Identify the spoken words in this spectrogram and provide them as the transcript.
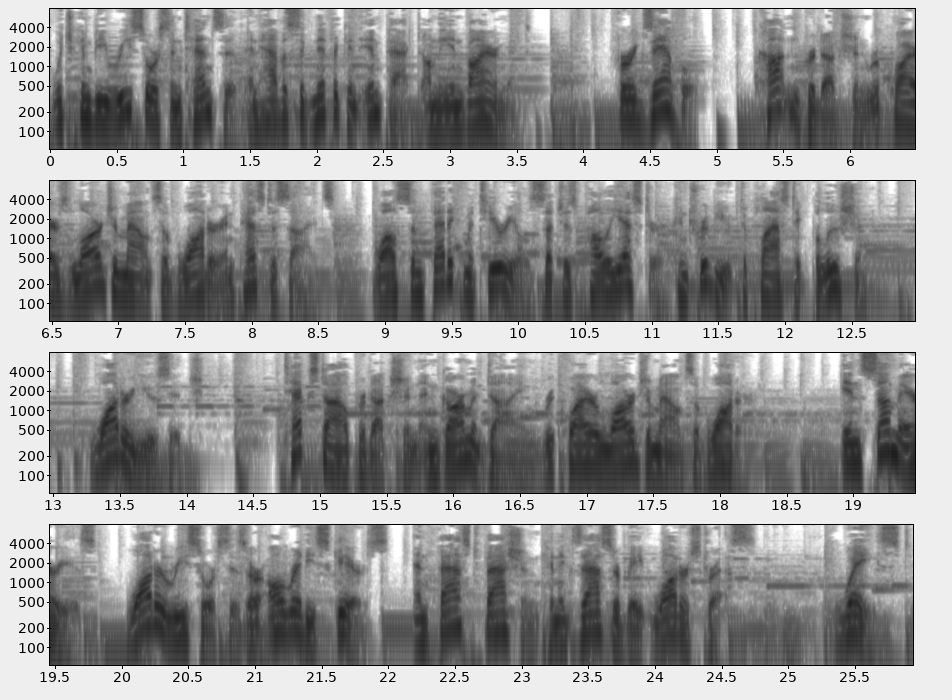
which can be resource intensive and have a significant impact on the environment. For example, cotton production requires large amounts of water and pesticides, while synthetic materials such as polyester contribute to plastic pollution. Water usage. Textile production and garment dyeing require large amounts of water. In some areas, water resources are already scarce, and fast fashion can exacerbate water stress. Waste.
